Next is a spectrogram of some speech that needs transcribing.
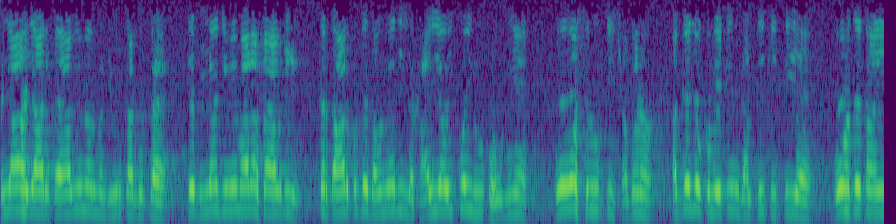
50000 ਰੁਪਇਆ ਵੀ ਉਹਨਾਂ ਨੂੰ ਮਨਜ਼ੂਰ ਕਰ ਦਿੱਤਾ ਹੈ। ਤੇ ਵੀਰਾਂ ਜਿਵੇਂ ਮਹਾਰਾਜ ਸਾਹਿਬ ਦੀ ਕਰਤਾਰਪੁਰ ਦੇ ਦੌਨੇ ਦੀ ਲਿਖਾਈ ਹੈ ਉਹ ਇੱਕੋ ਹੀ ਰੂਪ ਹੋ ਗਈ ਹੈ ਉਹ ਉਸ ਰੂਪ 'ਚ ਛਪਣ, ਅੱਗੇ ਜੋ ਕਮੇਟੀ ਨੇ ਗਲਤੀ ਕੀਤੀ ਹੈ ਉਸ ਦੇ ਤਾਂ ਹੀ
